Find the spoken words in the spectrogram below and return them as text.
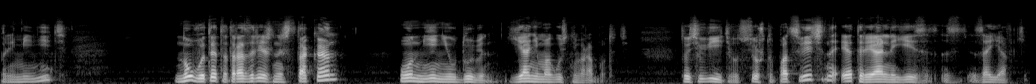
Применить. Но вот этот разреженный стакан, он мне неудобен. Я не могу с ним работать. То есть вы видите, вот все, что подсвечено, это реально есть заявки.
